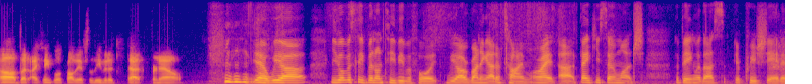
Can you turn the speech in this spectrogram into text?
Uh, but I think we'll probably have to leave it at that for now. yeah, we are. You've obviously been on TV before. We are running out of time. All right. Uh, thank you so much for being with us. Appreciate it.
